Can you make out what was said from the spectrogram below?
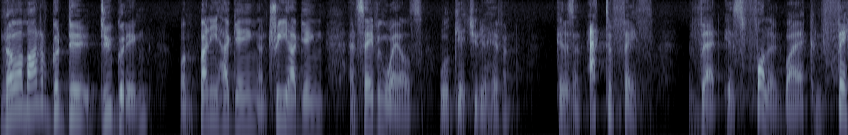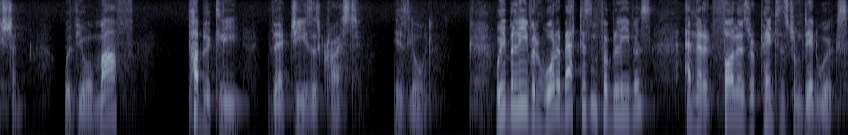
No amount of good do, do gooding, or bunny hugging and tree hugging and saving whales will get you to heaven. It is an act of faith that is followed by a confession with your mouth publicly that Jesus Christ is Lord. We believe in water baptism for believers and that it follows repentance from dead works.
